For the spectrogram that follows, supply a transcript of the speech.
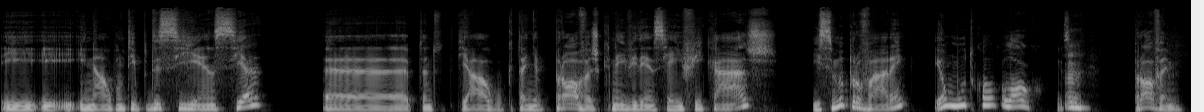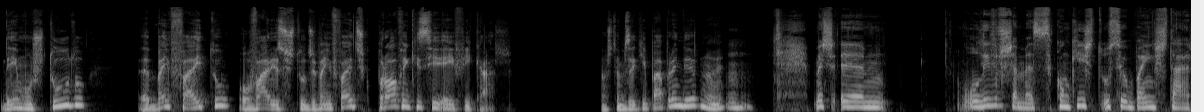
e, e, e em algum tipo de ciência uh, portanto, de algo que tenha provas que na evidência é eficaz, e se me provarem, eu mudo logo. hum. Provem-me, deem-me um estudo uh, bem feito, ou vários estudos bem feitos, que provem que isso é eficaz. Nós estamos aqui para aprender, não é? Uhum. Mas um, o livro chama-se Conquiste o seu bem-estar,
